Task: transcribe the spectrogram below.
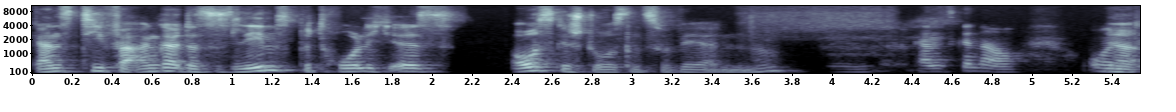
ganz tief verankert, dass es lebensbedrohlich ist, ausgestoßen zu werden. Ne? Ganz genau. Und ja.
